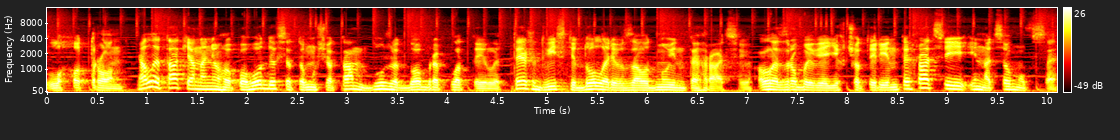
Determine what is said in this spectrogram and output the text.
лохотрон. Але так я на нього погодився, тому що там дуже добре платили. Теж 200 доларів за одну інтеграцію. Але зробив я їх 4 інтеграції, і на цьому все.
